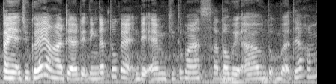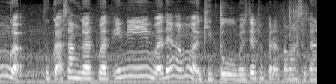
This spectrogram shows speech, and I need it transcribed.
banyak juga yang ada adik tingkat tuh kayak DM gitu mas atau Hmm. WA untuk mbak Tia kamu nggak buka sanggar buat ini Tia kamu nggak gitu. Maksudnya beberapa masukan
